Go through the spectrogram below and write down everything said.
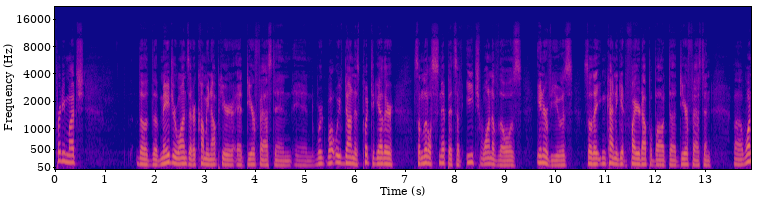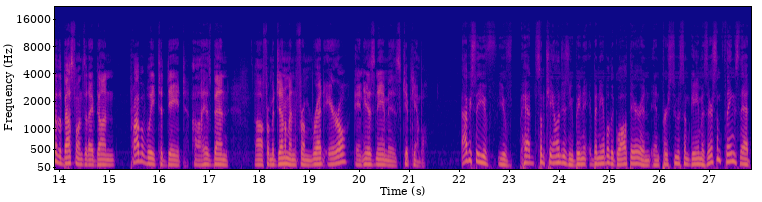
pretty much the the major ones that are coming up here at Deerfest, and and what we've done is put together some little snippets of each one of those interviews, so that you can kind of get fired up about uh, Deerfest. And uh, one of the best ones that I've done probably to date uh, has been uh, from a gentleman from Red Arrow, and his name is Kip Campbell obviously you've you've had some challenges. You've been been able to go out there and, and pursue some game. Is there some things that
